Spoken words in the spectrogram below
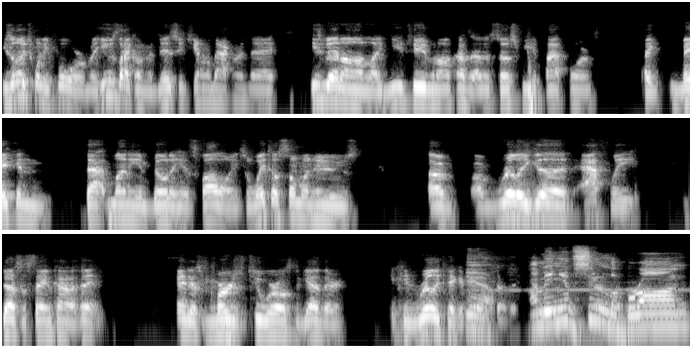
He's only 24, but he was like on the Disney Channel back in the day he's been on like YouTube and all kinds of other social media platforms, like making that money and building his following. So wait till someone who's a, a really good athlete does the same kind of thing and just merges two worlds together. It can really take advantage yeah. of it. I mean, you've seen LeBron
